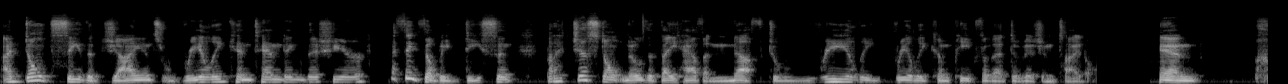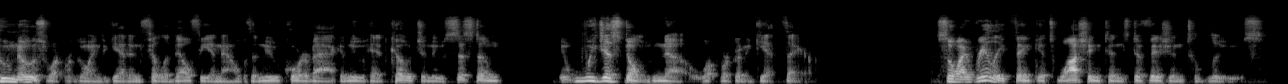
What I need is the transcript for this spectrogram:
I don't see the Giants really contending this year. I think they'll be decent, but I just don't know that they have enough to really, really compete for that division title. And who knows what we're going to get in Philadelphia now with a new quarterback, a new head coach, a new system. We just don't know what we're going to get there. So I really think it's Washington's division to lose.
